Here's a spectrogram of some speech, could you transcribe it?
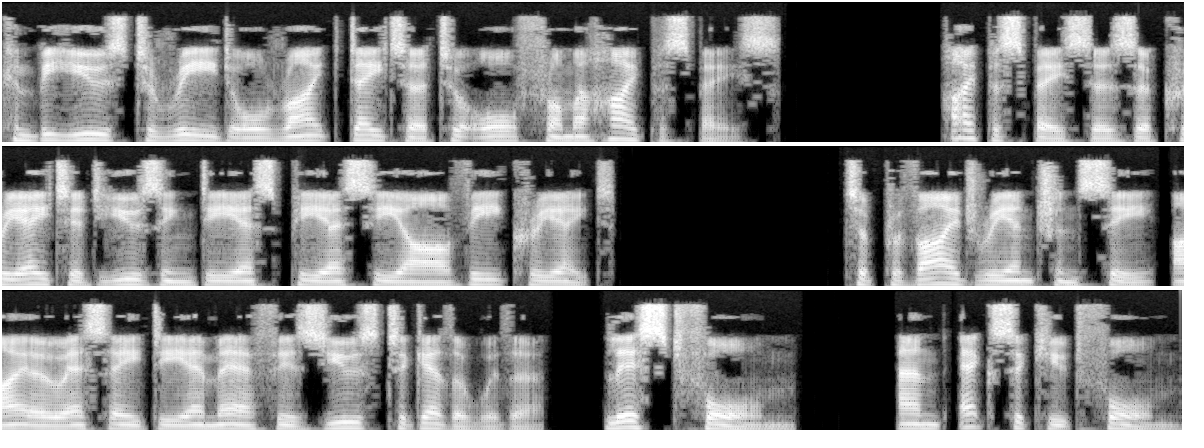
can be used to read or write data to or from a hyperspace. Hyperspaces are created using DSP-SERV create. To provide reentrancy, IOSADMF is used together with a list form and execute form.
